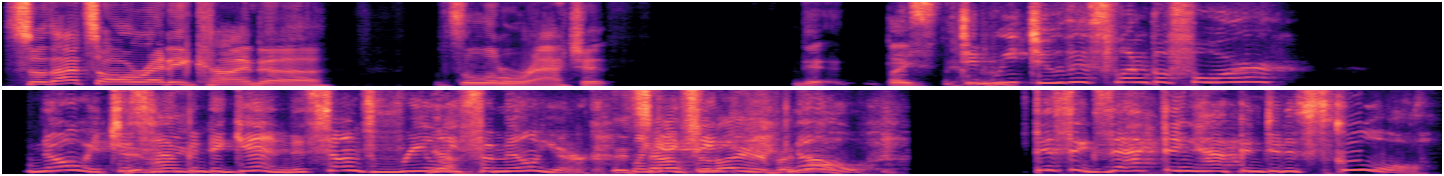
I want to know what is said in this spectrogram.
So that's already kind of it's a little ratchet. like Did we do this one before? No, it just Did we? happened again. This sounds really Yeah. familiar. It sounds familiar, but no. This exact thing happened in a school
